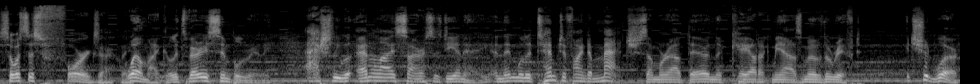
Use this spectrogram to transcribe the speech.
So, what's this for exactly? Well, Michael, it's very simple, really. Ashley will analyze Cyrus's DNA, and then we'll attempt to find a match somewhere out there in the chaotic miasma of the rift. It should work,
